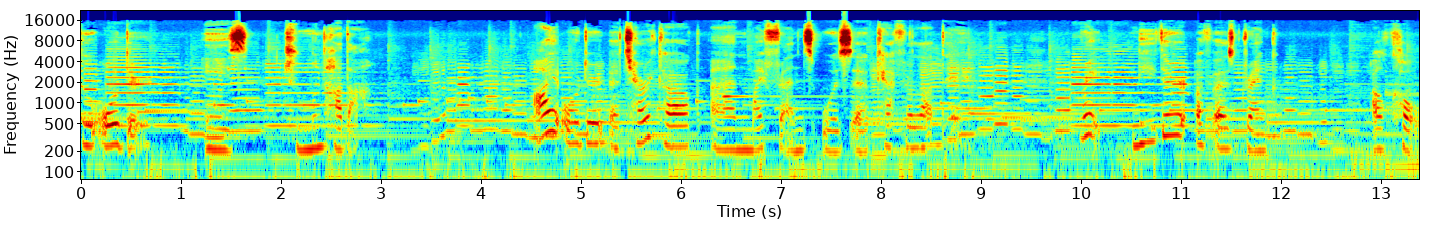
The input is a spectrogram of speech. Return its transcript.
to order is 주문하다. I ordered a cherry coke and my friend's was a cafe latte. Great, neither of us drank alcohol.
